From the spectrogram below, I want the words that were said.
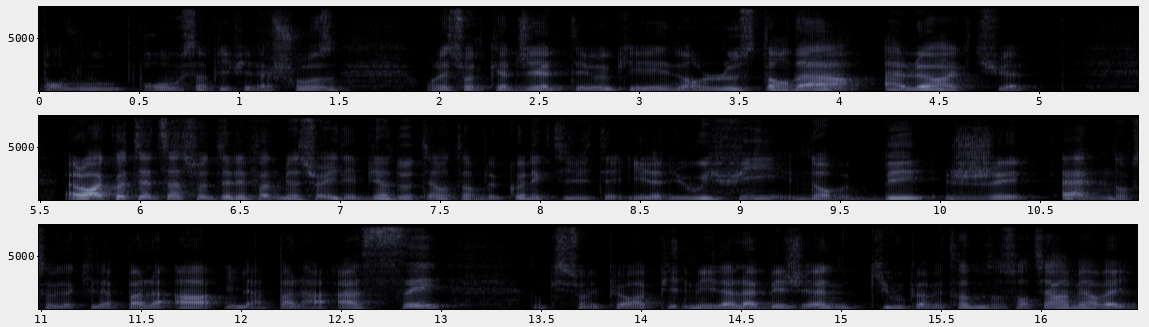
Pour vous, pour vous simplifier la chose, on est sur une 4G LTE qui est dans le standard à l'heure actuelle. Alors à côté de ça, ce téléphone, bien sûr, il est bien doté en termes de connectivité. Il a du Wi-Fi, norme BGN, donc ça veut dire qu'il n'a pas la A, il n'a pas la AC, donc ils sont les plus rapides, mais il a la BGN qui vous permettra de vous en sortir à merveille.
